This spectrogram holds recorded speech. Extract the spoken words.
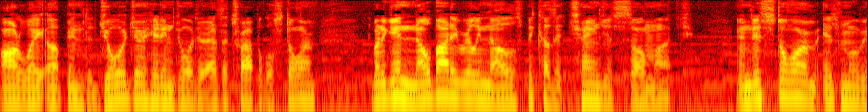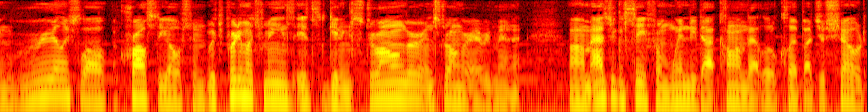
all the way up into Georgia, hitting Georgia as a tropical storm. But again, nobody really knows because it changes so much. And this storm is moving really slow across the ocean, which pretty much means it's getting stronger and stronger every minute. Um, as you can see from windy.com, that little clip I just showed,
